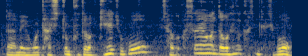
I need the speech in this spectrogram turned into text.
그 다음에 이걸 다시 좀 부드럽게 해주고 작업, 사용한다고 생각하시면 되시고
